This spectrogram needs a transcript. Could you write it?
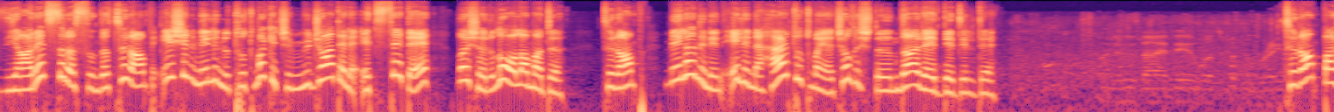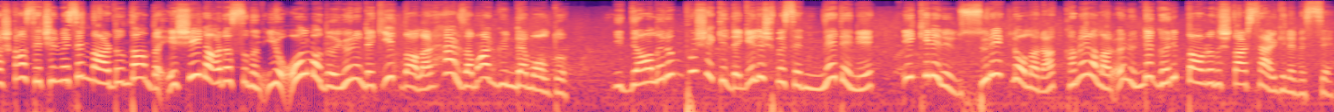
Ziyaret sırasında Trump eşinin elini tutmak için mücadele etse de başarılı olamadı. Trump, Melania'nın eline her tutmaya çalıştığında reddedildi. Trump başkan seçilmesinin ardından da eşiyle arasının iyi olmadığı yönündeki iddialar her zaman gündem oldu. İddiaların bu şekilde gelişmesinin nedeni ikilinin sürekli olarak kameralar önünde garip davranışlar sergilemesi.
